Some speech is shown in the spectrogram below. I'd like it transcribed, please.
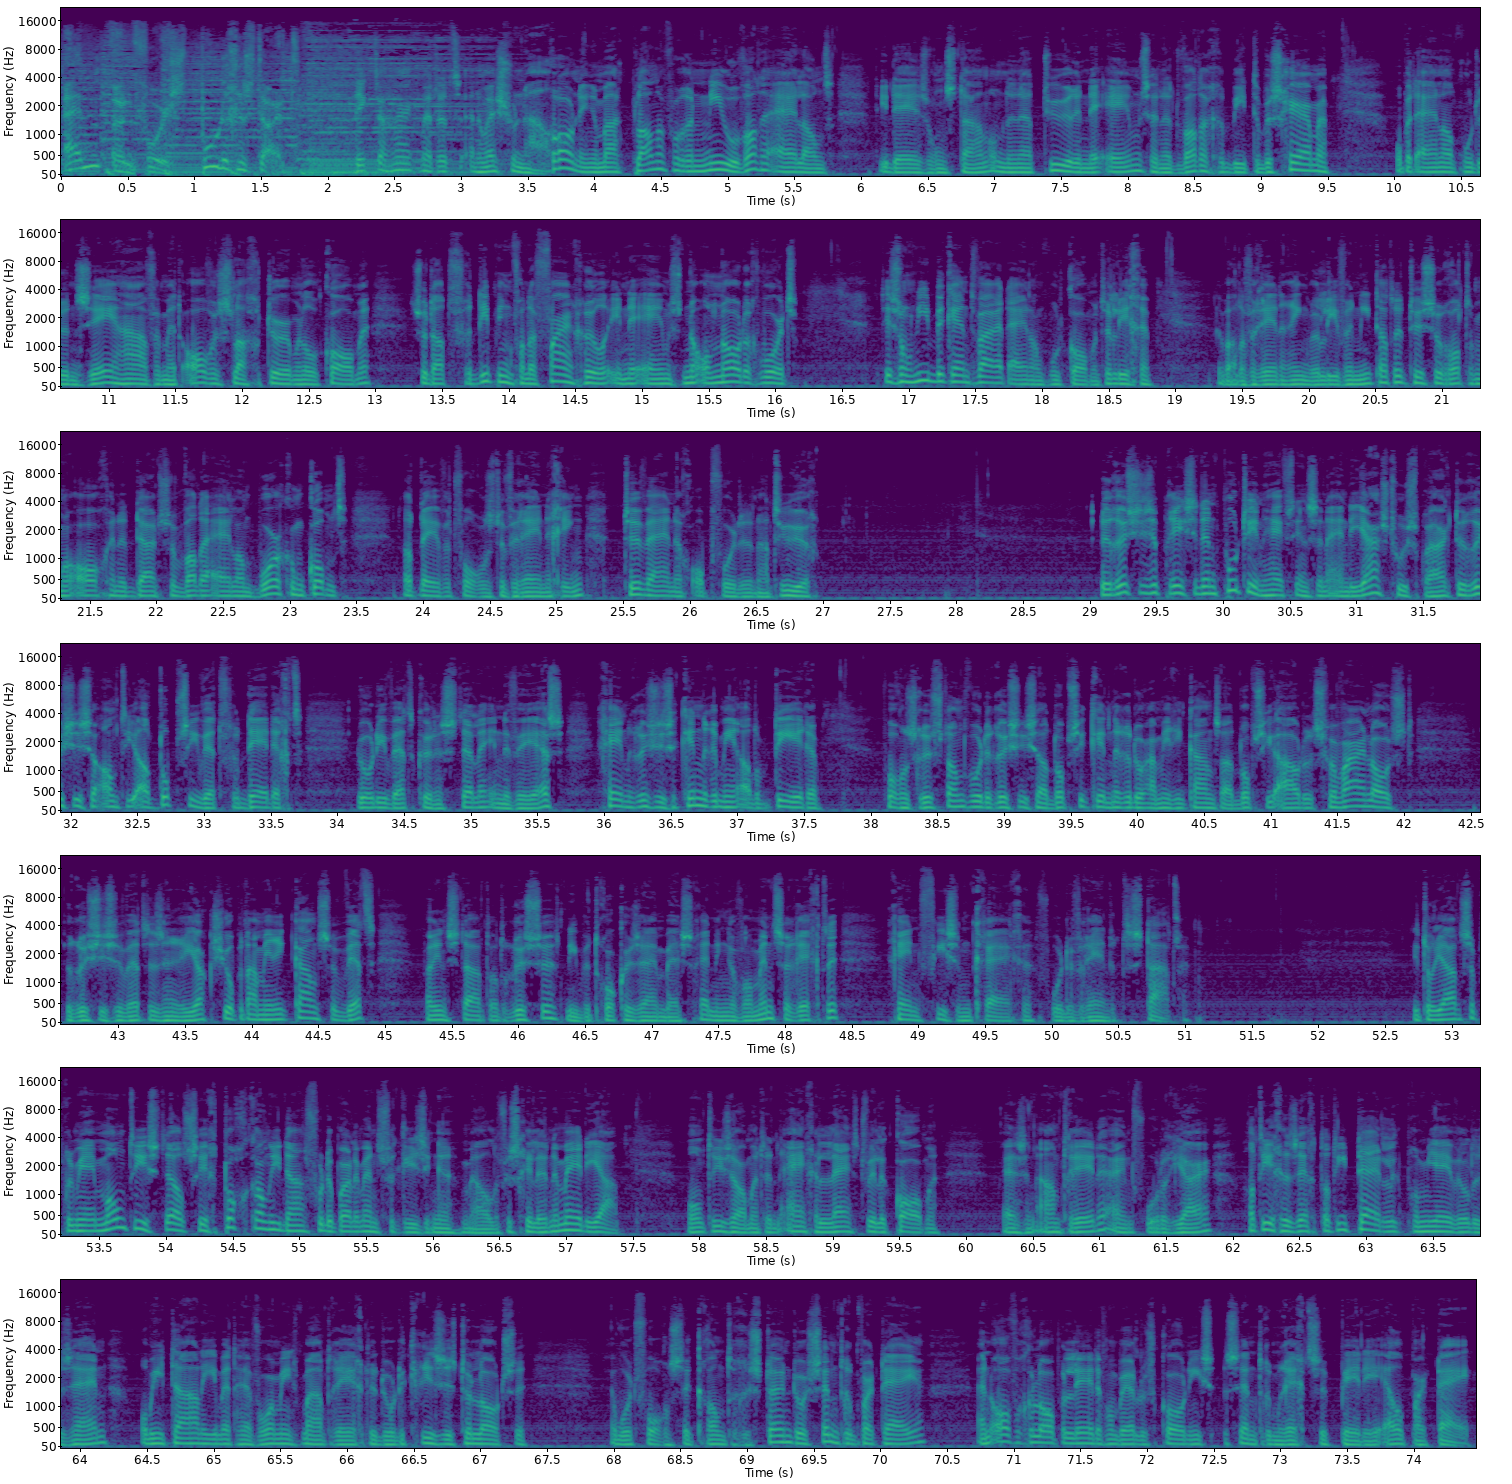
en een voorspoedige start. Dik de Hark met het NOS Journaal. Groningen maakt plannen voor een nieuw Waddeneiland. Het idee is ontstaan om de natuur in de Eems en het Waddengebied te beschermen. Op het eiland moet een zeehaven met overslagterminal komen... zodat verdieping van de vaargul in de Eems onnodig wordt. Het is nog niet bekend waar het eiland moet komen te liggen. De Waddenvereniging wil liever niet dat het tussen Rottermeroog en het Duitse Waddeneiland Borkum komt. Dat levert volgens de vereniging te weinig op voor de natuur. De Russische president Poetin heeft in zijn eindejaarstoespraak de Russische anti-adoptiewet verdedigd. Door die wet kunnen stellen in de VS geen Russische kinderen meer adopteren. Volgens Rusland worden Russische adoptiekinderen door Amerikaanse adoptieouders verwaarloosd. De Russische wet is een reactie op een Amerikaanse wet... waarin staat dat Russen, die betrokken zijn bij schendingen van mensenrechten... geen visum krijgen voor de Verenigde Staten. De Italiaanse premier Monti stelt zich toch kandidaat voor de parlementsverkiezingen... melden verschillende media. Monti zou met een eigen lijst willen komen. Bij zijn aantreden eind vorig jaar had hij gezegd dat hij tijdelijk premier wilde zijn... om Italië met hervormingsmaatregelen door de crisis te loodsen. Hij wordt volgens de kranten gesteund door centrumpartijen... en overgelopen leden van Berlusconi's centrumrechtse PDL-partij.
